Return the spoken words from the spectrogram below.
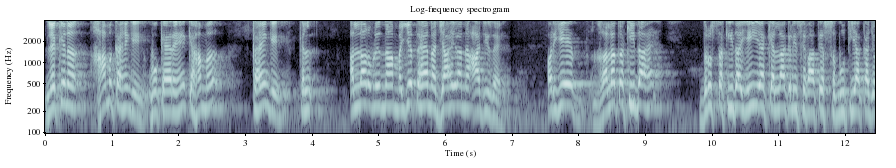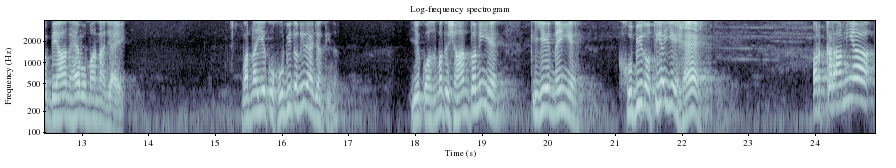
لیکن ہم کہیں گے، وہ کہہ رہے ہیں کہ ہم کہیں گے کہ اللہ رب نہ میت ہے، نہ جاہرہ نہ عاجز ہے۔ اور یہ غلط عقیدہ ہے، درست عقیدہ یہی ہے کہ اللہ کے لیے صفات ثبوتیہ کا جو بیان ہے، وہ مانا جائے۔ ورنہ یہ کوئی خوبی تو نہیں رہ جاتی نا۔ یہ کوئی عظمت شان تو نہیں ہے کہ یہ نہیں ہے۔ خوبی تو ہوتی ہے، یہ ہے۔ اور کرامیہ،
